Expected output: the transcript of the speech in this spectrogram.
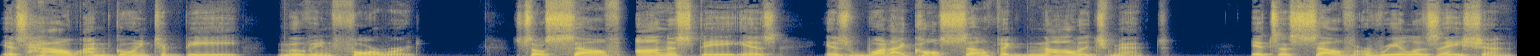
is how I'm going to be moving forward. So self honesty is is what I call self acknowledgement. It's a self realization.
